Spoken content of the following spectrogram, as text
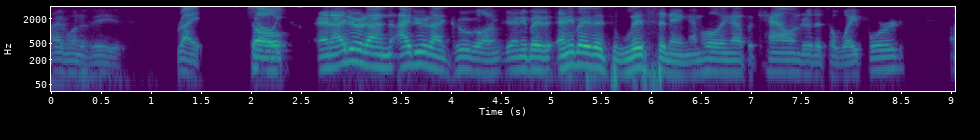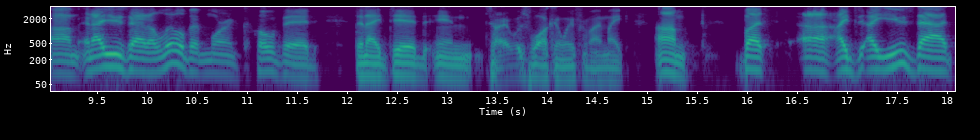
I have one of these. Right. So, so and I do it on I do it on Google. Anybody anybody that's listening, I'm holding up a calendar that's a whiteboard, um, and I use that a little bit more in COVID than I did in. Sorry, I was walking away from my mic. Um, but uh, I I use that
